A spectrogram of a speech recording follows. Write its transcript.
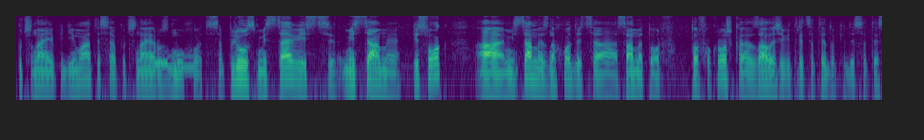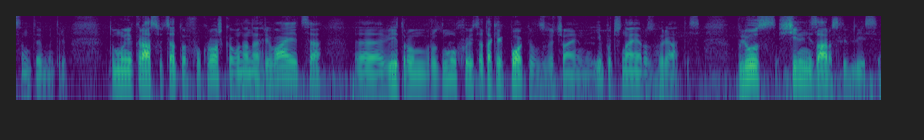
починає підійматися, починає розмухуватися. Плюс місцевість місцями пісок, а місцями знаходиться саме торф. Торфокрошка залежить від 30 до 50 сантиметрів. Тому якраз оця торфокрошка вона нагрівається, е, вітром розмухується, так як попіл звичайний, і починає розгорятися. Плюс щільні зарослі в лісі.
